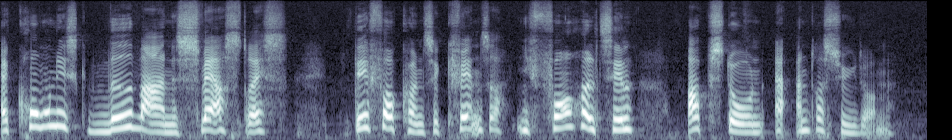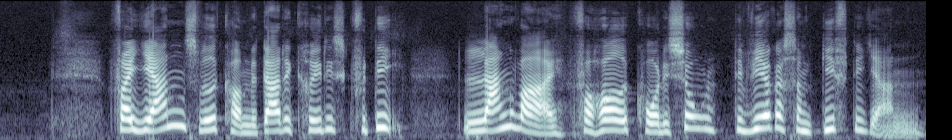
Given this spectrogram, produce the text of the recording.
at kronisk vedvarende svær stress, det får konsekvenser i forhold til opståen af andre sygdomme. For hjernens vedkommende, der er det kritisk, fordi langvarig forhøjet kortisol, det virker som gift i hjernen.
